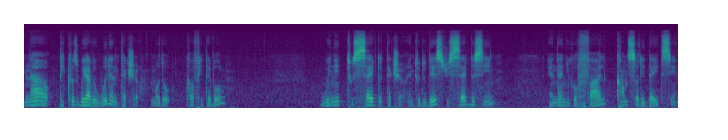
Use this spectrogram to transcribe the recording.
now, because we have a wooden texture, Modo Coffee Table, we need to save the texture. And to do this, you save the scene and then you go file consolidate scene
